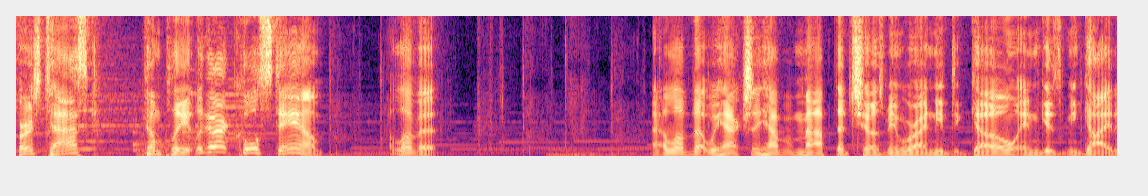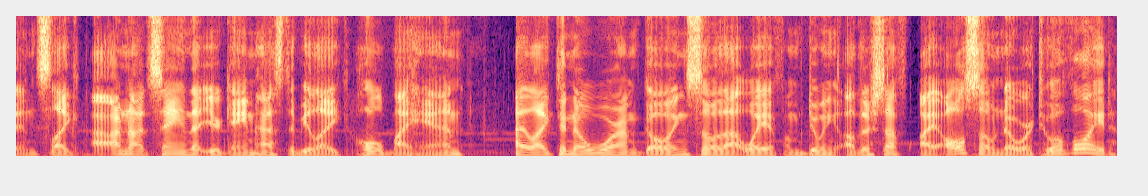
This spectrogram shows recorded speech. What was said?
First task complete. Look at that cool stamp. I love it. I love that we actually have a map that shows me where I need to go and gives me guidance. Like, I'm not saying that your game has to be like, hold my hand. I like to know where I'm going so that way if I'm doing other stuff, I also know where to avoid.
